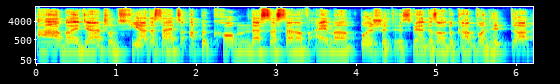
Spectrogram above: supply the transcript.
aber Indiana Jones 4 hat das dann halt so abbekommen, dass das dann auf einmal Bullshit ist, während das Autogramm von Hitler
